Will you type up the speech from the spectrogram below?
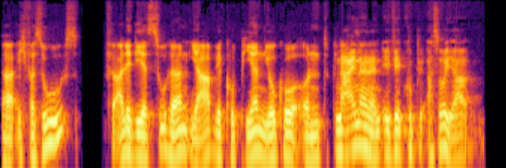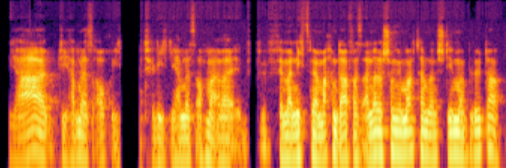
Äh, ich versuch's. Für alle, die jetzt zuhören, ja, wir kopieren Joko und Nein, nein, nein. Wir kopi- Ach so, ja. Ja, die haben das auch. Ich, natürlich, die haben das auch mal. Aber wenn man nichts mehr machen darf, was andere schon gemacht haben, dann stehen wir blöd da.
